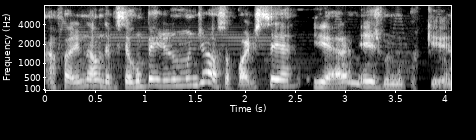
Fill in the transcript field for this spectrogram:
Aí eu falei, não, deve ser algum perdido mundial, só pode ser. E era mesmo, né? Porque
